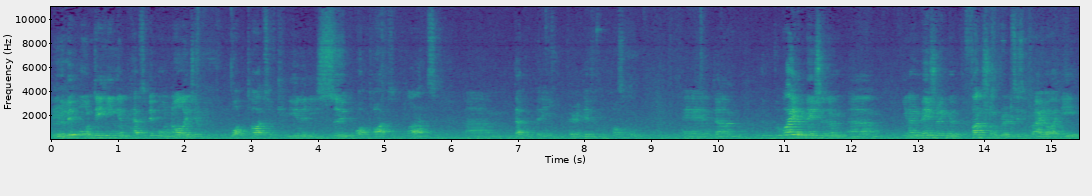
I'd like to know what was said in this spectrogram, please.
with a bit more digging and perhaps a bit more knowledge of what types of communities suit what types of plants, um, that would be very definitely possible. And um, the, the, way to measure them, um, you know, measuring the, the, functional groups is a great idea.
